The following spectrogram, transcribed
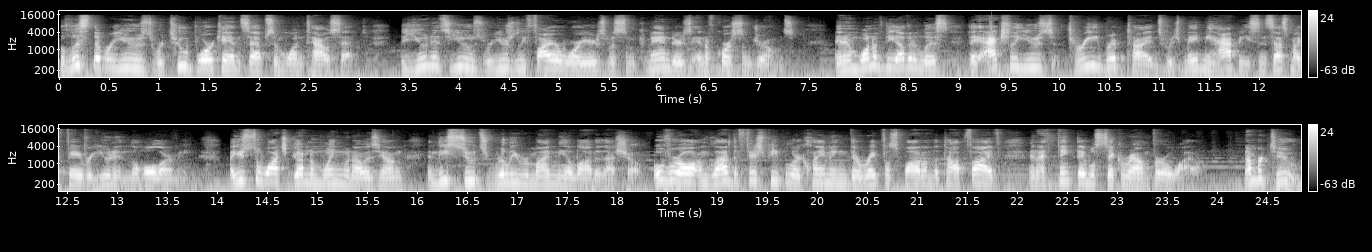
The lists that were used were 2 Bork'an Septs and 1 Tau Sept. The units used were usually Fire Warriors with some commanders and of course some drones. And in one of the other lists, they actually used three Riptides, which made me happy since that's my favorite unit in the whole army. I used to watch Gundam Wing when I was young, and these suits really remind me a lot of that show. Overall, I'm glad the fish people are claiming their rightful spot on the top 5, and I think they will stick around for a while. Number 2.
